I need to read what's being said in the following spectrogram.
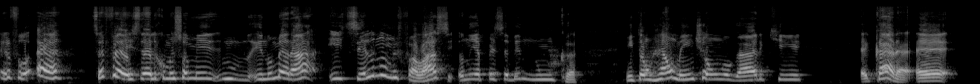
Ele falou: é, você fez. Aí ele começou a me enumerar e se ele não me falasse, eu não ia perceber nunca. Então, realmente é um lugar que, é, cara, é,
